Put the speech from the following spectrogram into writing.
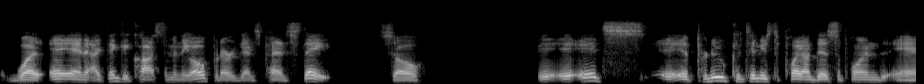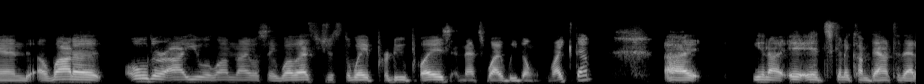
what and I think it cost them in the opener against Penn State. So it, it's if Purdue continues to play undisciplined, and a lot of older IU alumni will say, "Well, that's just the way Purdue plays, and that's why we don't like them." Uh, you know, it, it's going to come down to that.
